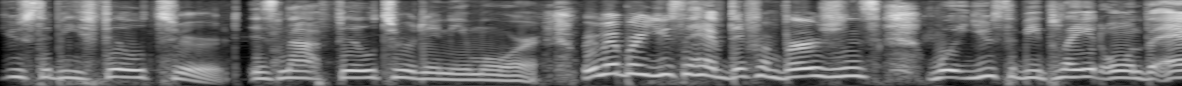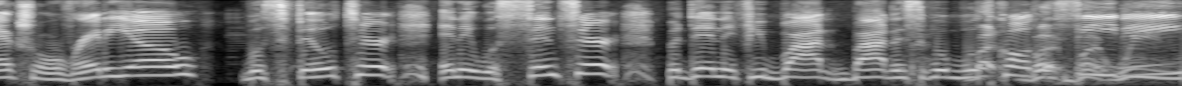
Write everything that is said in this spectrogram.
used to be filtered is not filtered anymore. Remember, it used to have different versions. What used to be played on the actual radio was filtered and it was censored. But then if you bought buy this what was But- called but- the CD,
